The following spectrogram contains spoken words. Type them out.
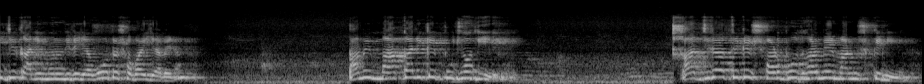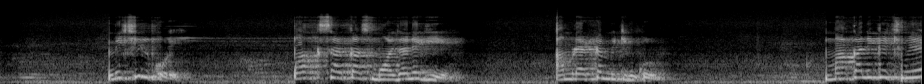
নিজে কালী মন্দিরে যাব, ওটা সবাই যাবে না। আমি মা কালীকে পুজো দিয়ে হাজরা থেকে সর্বধর্মের মানুষকে নিয়ে মিছিল করে পাক সার্কাস ময়দানে গিয়ে আমরা একটা মিটিং করব। মা কালীকে ছুঁয়ে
